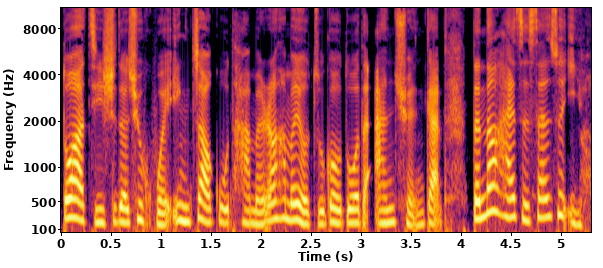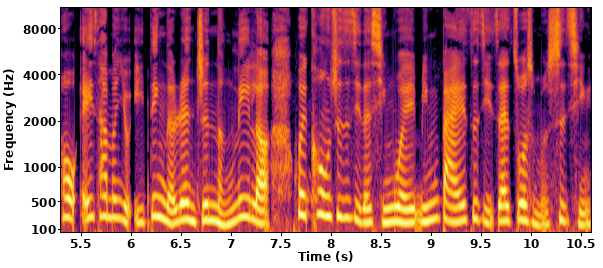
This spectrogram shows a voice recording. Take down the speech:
都要及时的去回应，照顾他们，让他们有足够多的安全感。等到孩子三岁以后，诶，他们有一定的认知能力了，会控制自己的行为，明白自己在做什么事情，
